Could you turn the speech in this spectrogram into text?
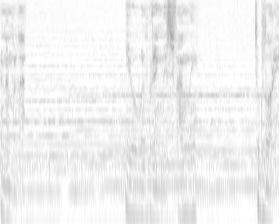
Remember that. You will bring this family to glory.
